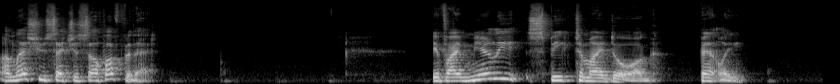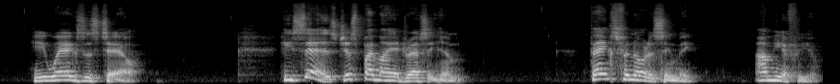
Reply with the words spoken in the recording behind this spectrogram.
unless you set yourself up for that. If I merely speak to my dog, Bentley, he wags his tail. He says, just by my addressing him, Thanks for noticing me. I'm here for you.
